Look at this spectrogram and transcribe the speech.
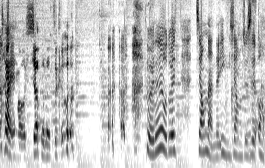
太好笑了，这个人。对，但是我对江南的印象就是，哦，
